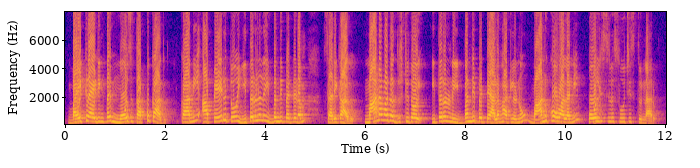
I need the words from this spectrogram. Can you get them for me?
బైక్ రైడింగ్పై మోజు తప్పు కాదు కానీ ఆ పేరుతో ఇతరులను ఇబ్బంది పెట్టడం సరికాదు. మానవత దృష్టితో ఇతరులను ఇబ్బంది పెట్టే అలవాట్లను మానుకోవాలని పోలీసులు సూచిస్తున్నారు.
